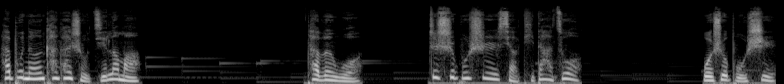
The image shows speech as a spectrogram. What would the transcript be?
还不能看看手机了吗？”他问我：“这是不是小题大做？”我说：“不是。”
